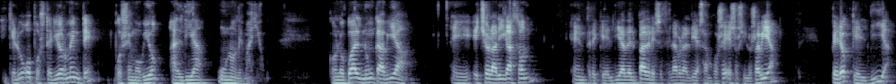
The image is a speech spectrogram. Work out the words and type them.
y que luego posteriormente pues se movió al día 1 de mayo. Con lo cual nunca había eh, hecho la ligazón entre que el Día del Padre se celebra el Día San José, eso sí lo sabía, pero que el Día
